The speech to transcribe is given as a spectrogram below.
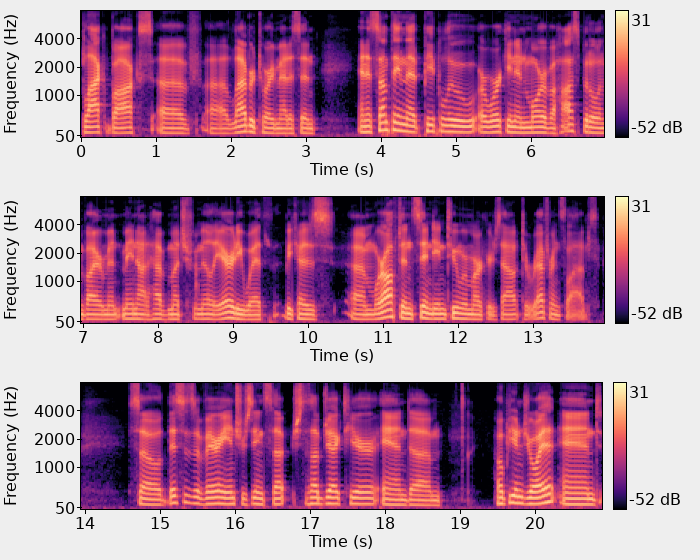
black box of uh, laboratory medicine. And it's something that people who are working in more of a hospital environment may not have much familiarity with because um, we're often sending tumor markers out to reference labs. So, this is a very interesting su- subject here, and um, hope you enjoy it. And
